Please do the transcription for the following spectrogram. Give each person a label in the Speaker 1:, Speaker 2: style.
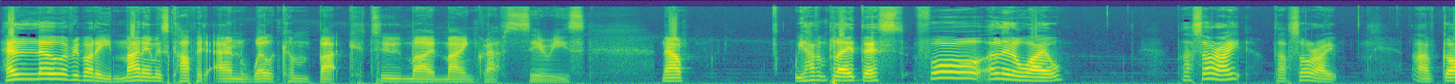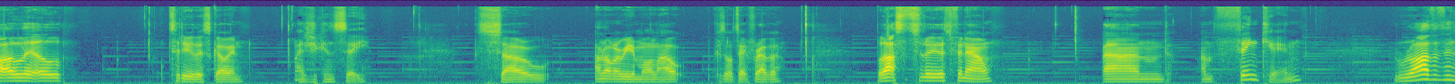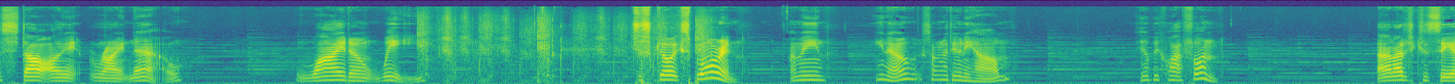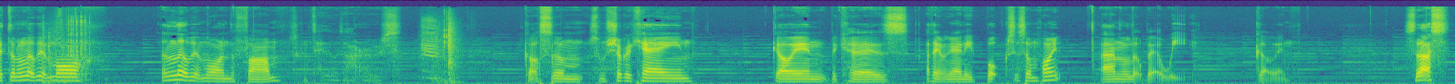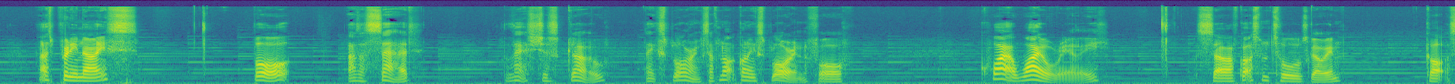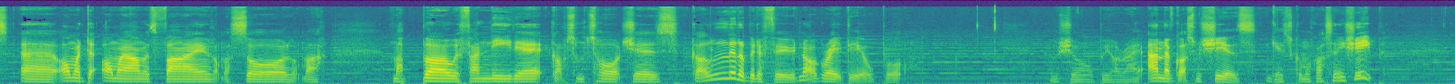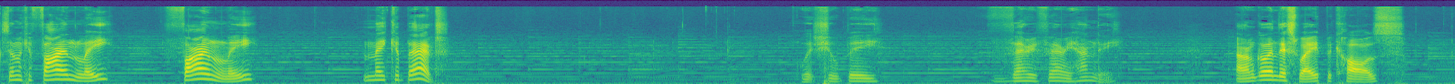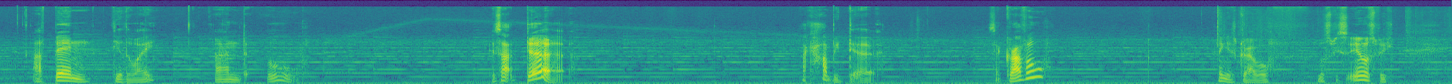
Speaker 1: Hello everybody, my name is Coppit and welcome back to my Minecraft series. Now, we haven't played this for a little while, but that's alright, that's alright. I've got a little to-do list going, as you can see. So, I'm not going to read them all out, because it'll take forever. But that's the to-do list for now. And I'm thinking rather than start on it right now, why don't we just go exploring? I mean, you know, it's not going to do any harm. It'll be quite fun. And as you can see, I've done a little bit more, a little bit more on the farm. Just going to take those arrows. Got some some sugar cane going because I think we're going to need books at some point, and a little bit of wheat going. So that's that's pretty nice. But, as I said, let's just go exploring. Because I've not gone exploring for quite a while, really. So I've got some tools going. Got uh, all my all my armor's fine. Got my sword. Got my my bow if I need it. Got some torches. Got a little bit of food. Not a great deal, but I'm sure we'll be alright. And I've got some shears in case we come across any sheep. Because then we can finally, finally make a bed. Which will be very, very handy. And I'm going this way because I've been the other way. And, ooh. Is that dirt? That can't be dirt. Is that gravel? I think it's gravel. Must be. It must be.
